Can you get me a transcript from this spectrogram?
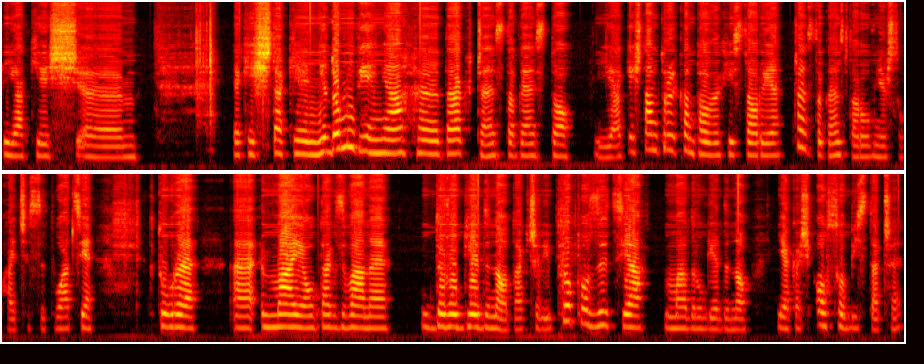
jakieś e, jakieś takie niedomówienia, tak, często, gęsto jakieś tam trójkątowe historie, często, gęsto również, słuchajcie, sytuacje, które e, mają tak zwane drugie dno, tak, czyli propozycja ma drugie dno, jakaś osobista, czy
